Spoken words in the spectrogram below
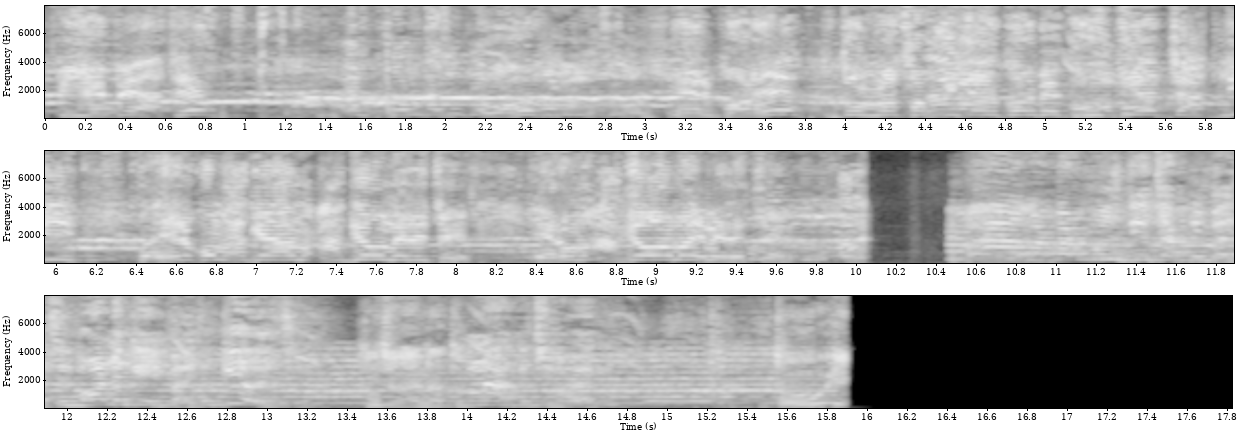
PF আছে। এরপরে তোমরা সব বিচার করবে ঘুষ দিয়ে চাকরি এরকম আগে আম- আগেও মেরেছে এরকম আগেও আমায় মেরেছে। ঘুষ দিয়ে চাকরি পাইছেন অনেকেই পাই তো কি হয়েছে? কিছু হয় না তো? না কিছু হয় না। তো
